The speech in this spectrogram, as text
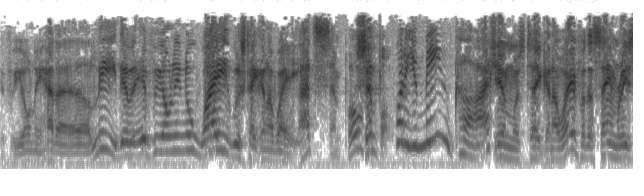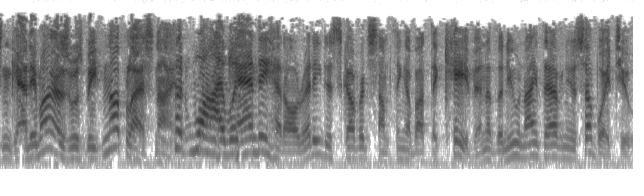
If we only had a lead, if, if we only knew why he was taken away. That's simple. simple. What do you mean, Clark? Jim was taken away for the same reason Candy Myers was beaten up last night. But why would... Candy had already discovered something about the cave in of the new Ninth Avenue subway tube.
